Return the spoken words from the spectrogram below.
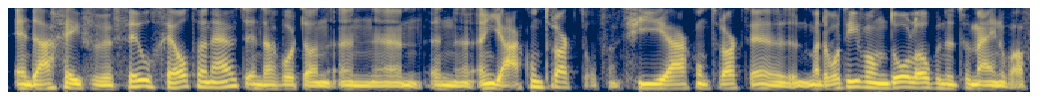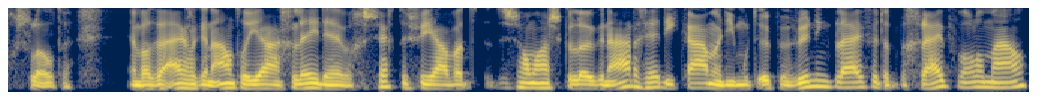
En daar geven we veel geld aan uit. En daar wordt dan een, een, een jaarcontract of een vierjaarcontract. Hè. Maar er wordt in ieder een doorlopende termijn op afgesloten. En wat we eigenlijk een aantal jaar geleden hebben gezegd is van ja, wat, het is allemaal hartstikke leuk en aardig. Hè? Die kamer die moet up en running blijven, dat begrijpen we allemaal.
